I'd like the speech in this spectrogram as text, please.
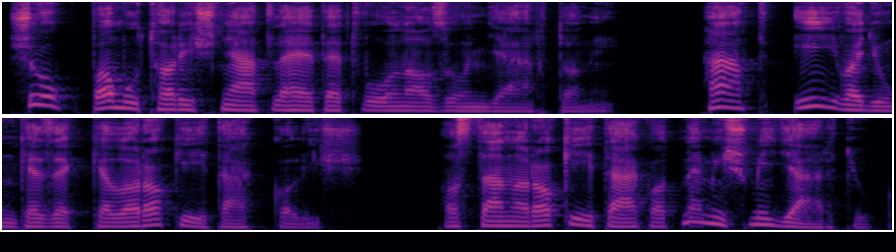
Sok pamutharisnyát lehetett volna azon gyártani. Hát, így vagyunk ezekkel a rakétákkal is. Aztán a rakétákat nem is mi gyártjuk.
